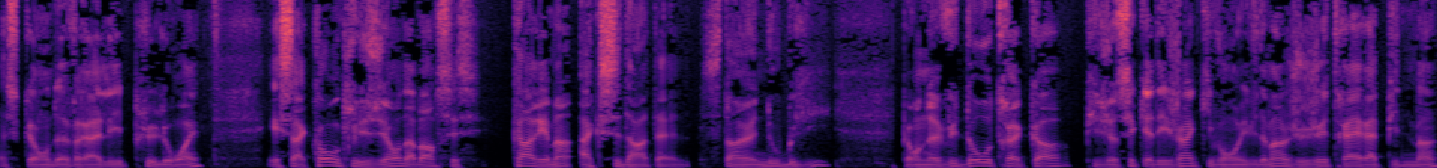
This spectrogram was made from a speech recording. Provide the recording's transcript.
Est-ce qu'on devrait aller plus loin? Et sa conclusion, d'abord, c'est carrément accidentel. C'est un oubli. Puis on a vu d'autres cas, puis je sais qu'il y a des gens qui vont évidemment juger très rapidement,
